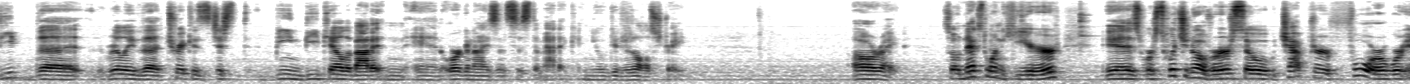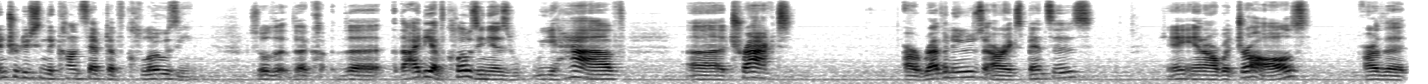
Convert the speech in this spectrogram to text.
The Really the trick is just being detailed about it and, and organized and systematic, and you'll get it all straight. All right. So next one here is we're switching over. So chapter four, we're introducing the concept of closing. So the, the, the, the idea of closing is we have uh, tracked our revenues, our expenses, okay, and our withdrawals are the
